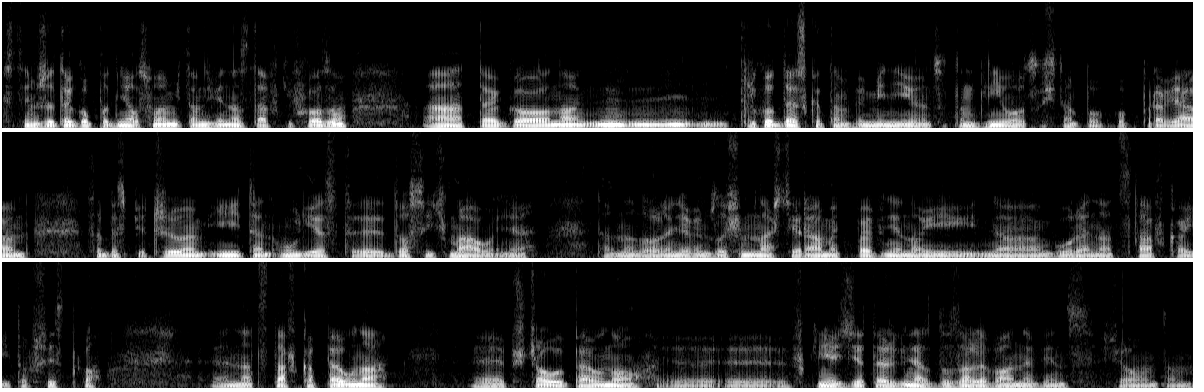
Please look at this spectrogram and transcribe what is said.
Z tym, że tego podniosłem i tam dwie nastawki wchodzą, a tego, no tylko deskę tam wymieniłem, co tam gniło, coś tam po- poprawiałem, zabezpieczyłem i ten ul jest y, dosyć mały, nie? Tam na dole, nie wiem, z 18 ramek pewnie, no i na górę nadstawka i to wszystko. E, Nadstawka pełna, e, pszczoły pełno, e, w gnieździe też gniazdo zalewane, więc wziąłem tam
